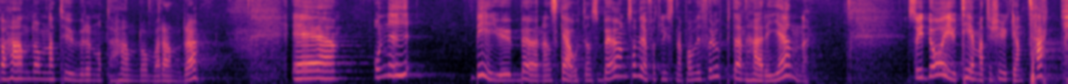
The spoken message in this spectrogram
Ta hand om naturen och ta hand om varandra. Eh, och ni ber ju bönen, scoutens bön som vi har fått lyssna på. Om vi får upp den här igen. Så idag är ju temat i kyrkan tack.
